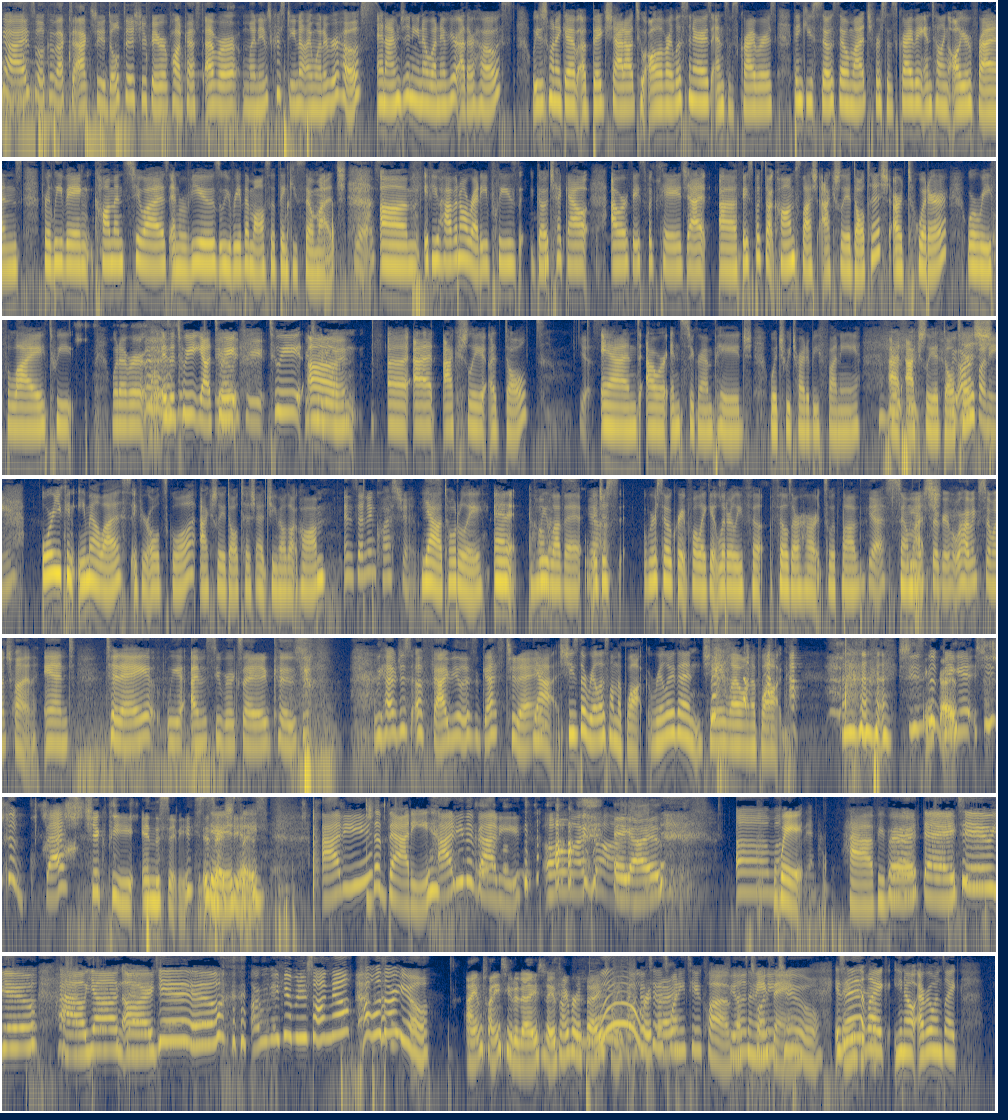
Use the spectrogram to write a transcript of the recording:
go guys, welcome back to Actually Adultish, your favorite podcast ever. My name's Christina. I'm one of your hosts. And I'm Janina, one of your other hosts. We just want to give a big shout out to all of our listeners and subscribers. Thank you so, so much for subscribing and telling all your friends, for leaving comments to us and reviews. We read them all, so thank you so much. Yes. Um, if you haven't already, please go check out our Facebook page at uh, facebook.com slash actually adultish, our Twitter, where we fly, tweet, whatever. Is it tweet? Yeah, tweet. Yeah, we tweet. Tweet. We um, uh, at actually adult Yes. and our Instagram page, which we try to be funny at actually adultish. funny. Or you can email us if you're old school, actually adultish at gmail.com. And send in questions. Yeah, totally. And we love it. Comments, yeah. It just, we're so grateful. Like it literally fill, fills our hearts with love. Yes. So much. so grateful. We're having so much fun. And today we I'm super excited because we have just a fabulous guest today. Yeah, she's the realest on the block, realer than J Lo on the block. She's Thanks, the guys. biggest she's the best chickpea in the city. Is what she Seriously. is. Addie the baddie. Addie the baddie. Oh my god. Hey guys. Um Wait. Happy birthday to you. How young are you? Are we making up a new song now? How old are you? I am 22 today. Today's my birthday. Woo! 25th To birthday. the 22 club. Feeling That's amazing. 22. Isn't Thank it you. like, you know, everyone's like,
